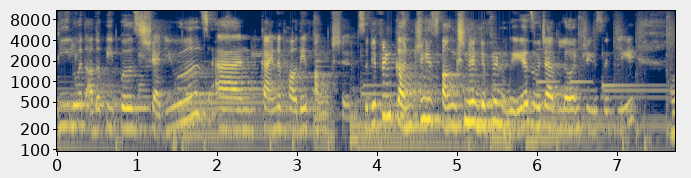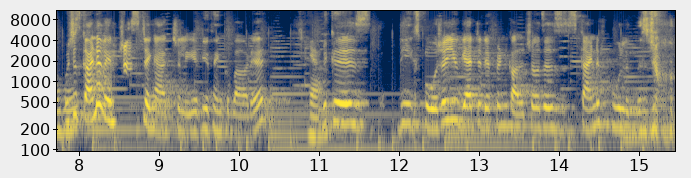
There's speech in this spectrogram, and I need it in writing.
deal with other people's schedules and kind of how they function so different countries function in different ways which i've learned recently mm-hmm. which is kind of interesting actually if you think about it yeah because the exposure you get to different cultures is kind of cool in this job.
